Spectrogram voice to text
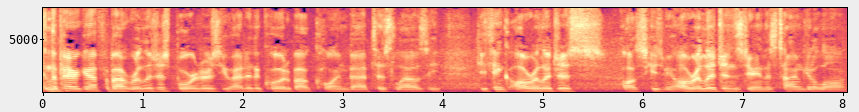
In the paragraph about religious borders, you added a quote about calling Baptists lousy. Do you think all religious, oh, excuse me, all religions during this time get along?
